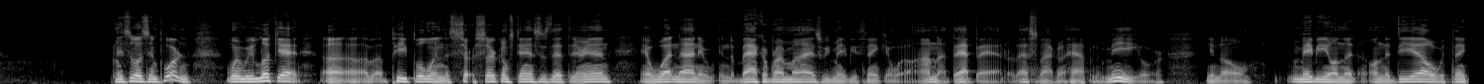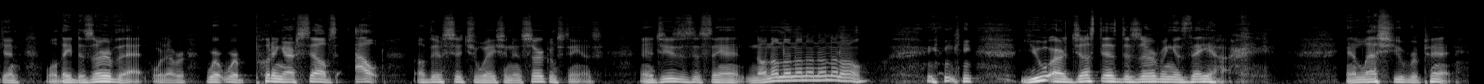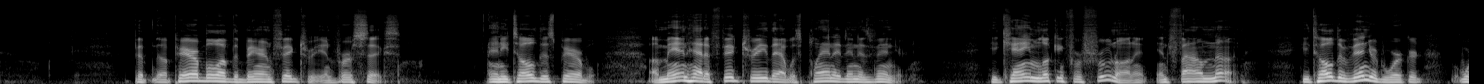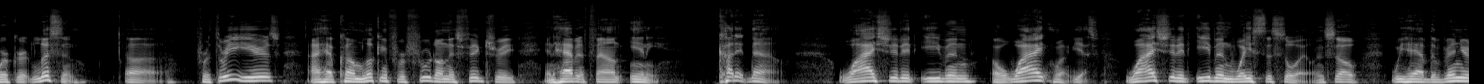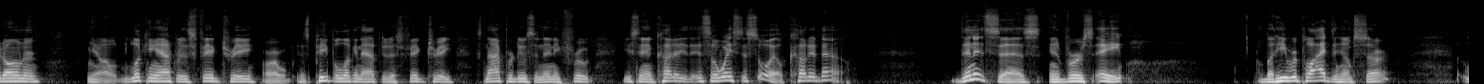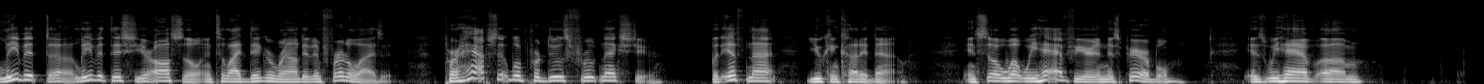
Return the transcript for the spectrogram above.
And so it's important when we look at uh, uh, uh, people and the cir- circumstances that they're in and whatnot. In, in the back of our minds, we may be thinking, "Well, I'm not that bad," or "That's not going to happen to me," or you know, maybe on the on the DL, we're thinking, "Well, they deserve that," or whatever. We're we're putting ourselves out of their situation and circumstance. And Jesus is saying, "No, no, no, no, no, no, no, no. you are just as deserving as they are, unless you repent." The parable of the barren fig tree in verse 6. And he told this parable A man had a fig tree that was planted in his vineyard. He came looking for fruit on it and found none. He told the vineyard worker, worker Listen, uh, for three years I have come looking for fruit on this fig tree and haven't found any. Cut it down. Why should it even, or why, well, yes, why should it even waste the soil? And so we have the vineyard owner, you know, looking after this fig tree, or his people looking after this fig tree. It's not producing any fruit. He's saying, cut it, it's a waste of soil, cut it down. Then it says in verse 8, but he replied to him, Sir, leave it, uh, leave it this year also until I dig around it and fertilize it. Perhaps it will produce fruit next year, but if not, you can cut it down. And so, what we have here in this parable is we have um,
